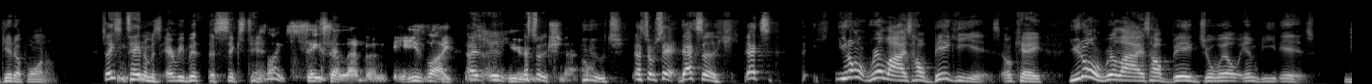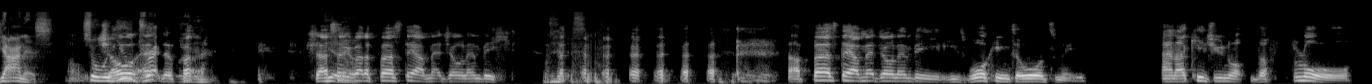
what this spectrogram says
get up on him. Jayson Tatum is every bit of six ten. He's like six eleven. He's like huge that's what. Huge. That's what I'm saying. That's a that's you don't realize how big he is. Okay, you don't realize how big Joel Embiid is. Giannis. Oh, so when Joel, you dra- the, should I tell know. you about the first day I met Joel Embiid? Our first day I met Joel Embiid, he's walking towards me, and I kid you not, the floor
